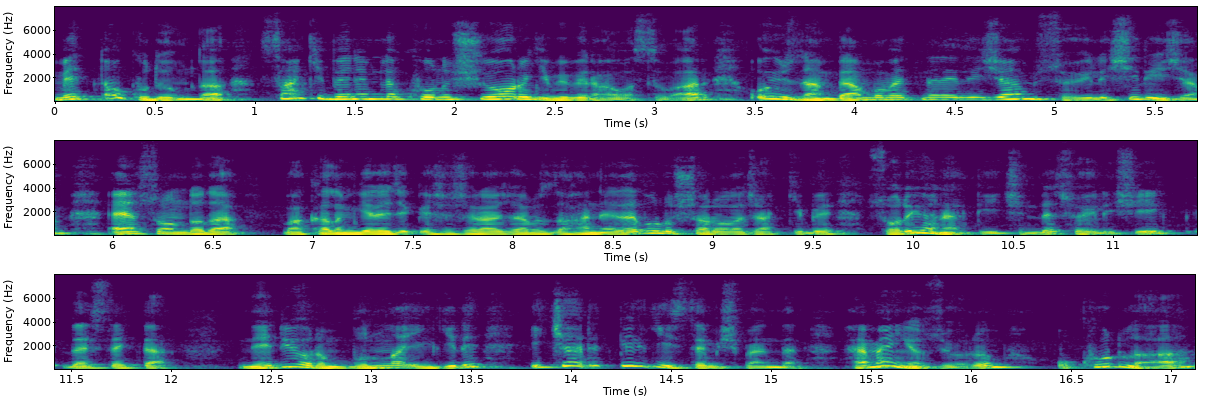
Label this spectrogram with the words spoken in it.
Metni okuduğumda sanki benimle konuşuyor gibi bir havası var. O yüzden ben bu metne ne diyeceğim? Söyleşi diyeceğim. En sonunda da bakalım gelecekte şaşıracağımız daha neler buluşlar olacak gibi soru yönelttiği için de söyleşiyi destekler. Ne diyorum? Bununla ilgili iki adet bilgi istemiş benden. Hemen yazıyorum. Okurla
